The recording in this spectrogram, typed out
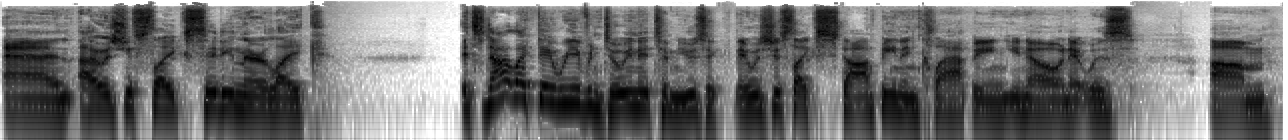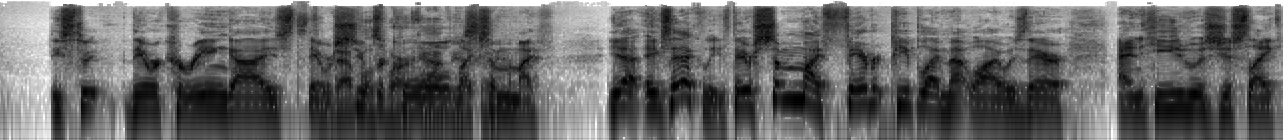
And I was just like sitting there like it's not like they were even doing it to music. It was just like stomping and clapping, you know, and it was um these three they were Korean guys. They were devil's super work, cool. Like some of my yeah, exactly. They were some of my favorite people I met while I was there. And he was just like,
